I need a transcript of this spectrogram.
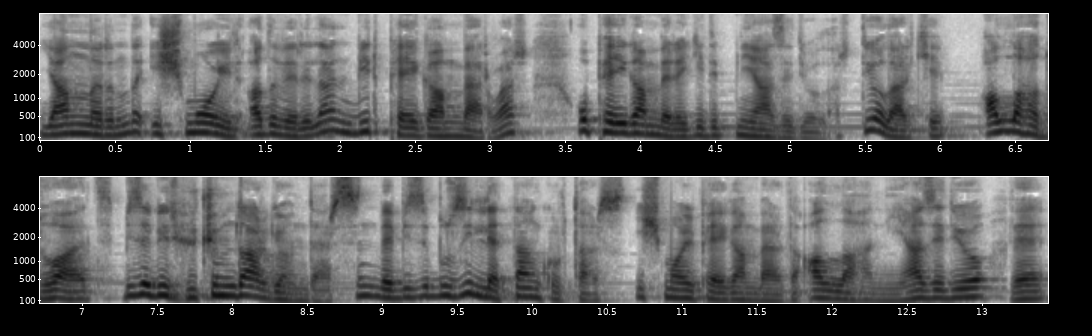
yanlarında İşmoil adı verilen bir peygamber var. O peygambere gidip niyaz ediyorlar. Diyorlar ki Allah'a dua et, bize bir hükümdar göndersin ve bizi bu zilletten kurtarsın. İşmail peygamber de Allah'a niyaz ediyor ve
